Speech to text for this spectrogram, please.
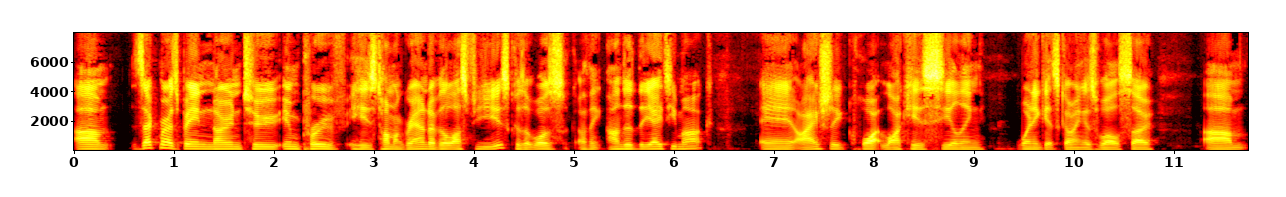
Um, Zach Merrett's been known to improve his time on ground over the last few years because it was, I think, under the 80 mark. And I actually quite like his ceiling when he gets going as well. So, um,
